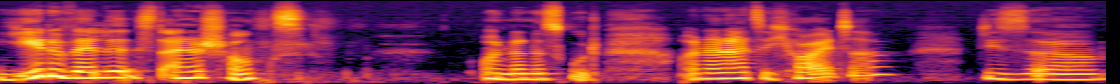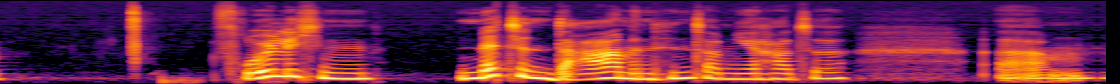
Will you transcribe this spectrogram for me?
Jede Welle ist eine Chance. Und dann ist gut. Und dann, als ich heute diese fröhlichen, netten Damen hinter mir hatte, ähm,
